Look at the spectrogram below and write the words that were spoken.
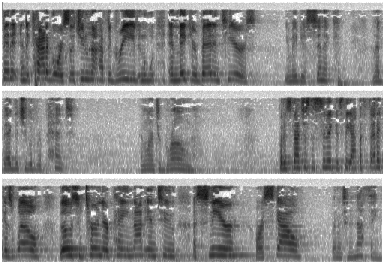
fit it into categories so that you do not have to grieve and, and make your bed in tears, you may be a cynic. And I beg that you would repent and learn to groan. But it's not just the cynic, it's the apathetic as well. Those who turn their pain not into a sneer or a scowl, but into nothing.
